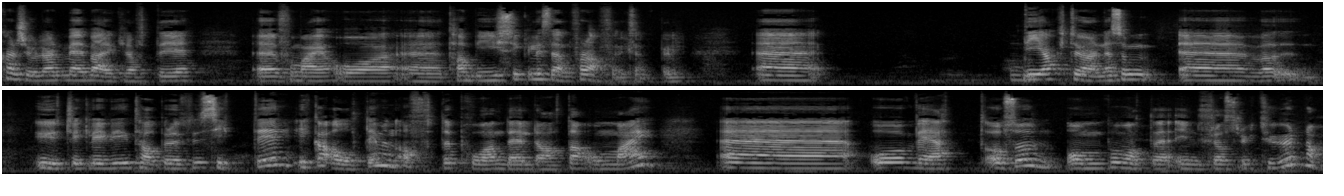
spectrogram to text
kanskje ville vært mer bærekraftig eh, for meg å ta bysykkel istedenfor, da, f.eks. Eh, de aktørene som eh, utvikler digitale produkter, sitter ikke alltid, men ofte på en del data om meg. Eh, og vet også om på en måte infrastrukturen da,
